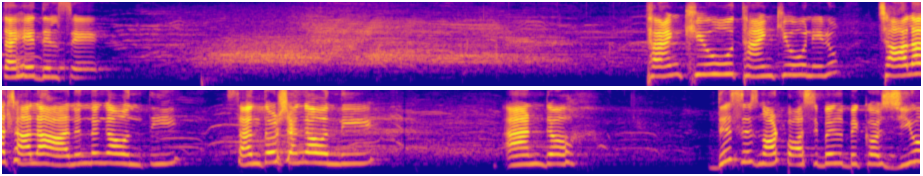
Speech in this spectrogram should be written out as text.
Tahe Dil Se. థ్యాంక్ యూ థ్యాంక్ యూ నేను చాలా చాలా ఆనందంగా ఉంది సంతోషంగా ఉంది and this is not possible because you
